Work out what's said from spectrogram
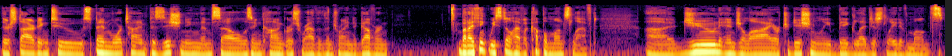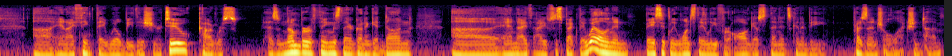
They're starting to spend more time positioning themselves in Congress rather than trying to govern. But I think we still have a couple months left. Uh, June and July are traditionally big legislative months, uh, and I think they will be this year too. Congress has a number of things they're going to get done, uh, and I, I, suspect they will. And then basically, once they leave for August, then it's going to be presidential election time.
